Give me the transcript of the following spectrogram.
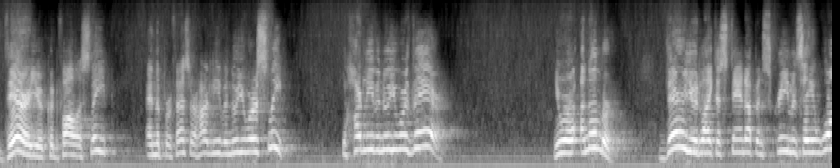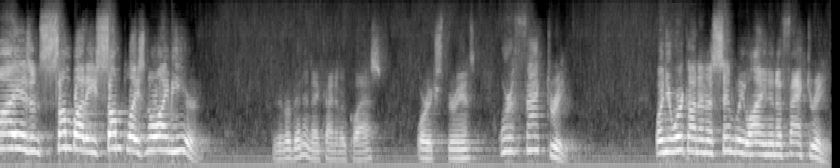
There you could fall asleep, and the professor hardly even knew you were asleep. You hardly even knew you were there. You were a number. There you'd like to stand up and scream and say, Why isn't somebody someplace know I'm here? Have you ever been in that kind of a class or experience? Or a factory? When you work on an assembly line in a factory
